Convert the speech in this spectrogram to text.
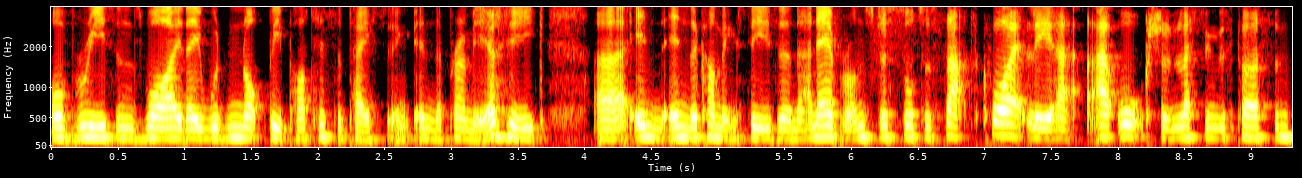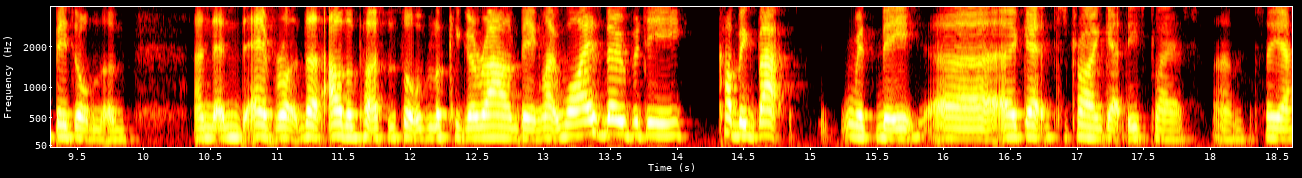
of reasons why they would not be participating in the Premier League uh, in in the coming season, and everyone's just sort of sat quietly at, at auction, letting this person bid on them, and then everyone, the other person, sort of looking around, being like, "Why is nobody coming back with me uh, get to try and get these players?" Um, so yeah,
